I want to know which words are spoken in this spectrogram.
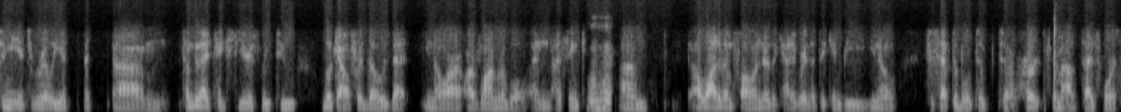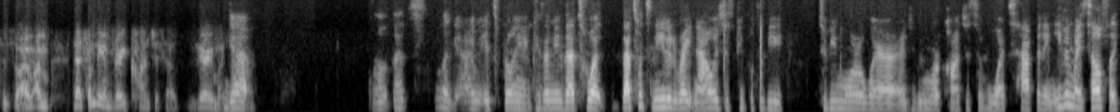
to me, it's really a, a um, something that I take seriously to look out for those that you know are, are vulnerable. And I think mm-hmm. um, a lot of them fall under the category that they can be, you know, susceptible to, to hurt from outside forces. So I'm, I'm that's something I'm very conscious of, very much. Yeah. Well, that's like I mean, it's brilliant because I mean that's what that's what's needed right now is just people to be to be more aware and to be more conscious of what's happening. Even myself, like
